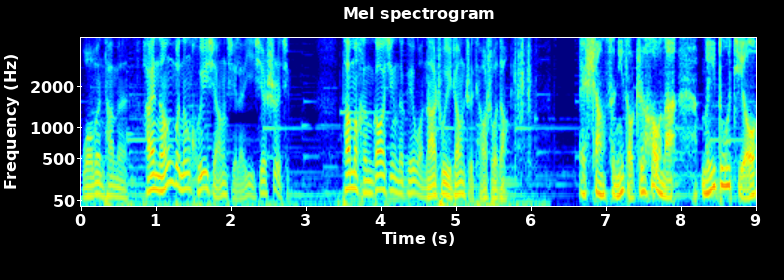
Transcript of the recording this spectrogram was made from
我问他们还能不能回想起来一些事情，他们很高兴地给我拿出一张纸条，说道。上次你走之后呢，没多久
